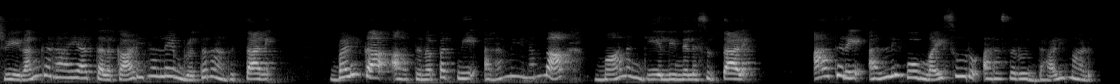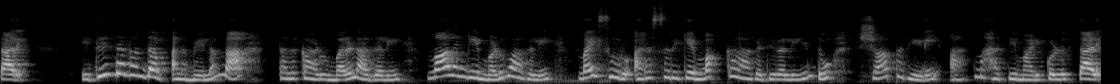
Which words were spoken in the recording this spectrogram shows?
ಶ್ರೀರಂಗರಾಯ ತಲಕಾಡಿನಲ್ಲೇ ಮೃತನಾಗುತ್ತಾನೆ. ಬಳಿಕ ಆತನ ಪತ್ನಿ ಅಲಮೇಲಮ್ಮ ಮಾಲಂಗಿಯಲ್ಲಿ ನೆಲೆಸುತ್ತಾಳೆ. ಆದರೆ ಅಲ್ಲಿಗೂ ಮೈಸೂರು ಅರಸರು ದಾಳಿ ಮಾಡುತ್ತಾರೆ. ಇದರಿಂದ ನೊಂದ ಅಲಮೇಲಮ್ಮ ತಲಕಾಡು ಮರಳಾಗಲಿ, ಮಾಲಂಗಿ ಮಡುವಾಗಲಿ, ಮೈಸೂರು ಅರಸರಿಗೆ ಮಕ್ಕಳಾಗದಿರಲಿ ಎಂದು ಶಾಪ ನೀಡಿ ಆತ್ಮಹತ್ಯೆ ಮಾಡಿಕೊಳ್ಳುತ್ತಾಳೆ.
